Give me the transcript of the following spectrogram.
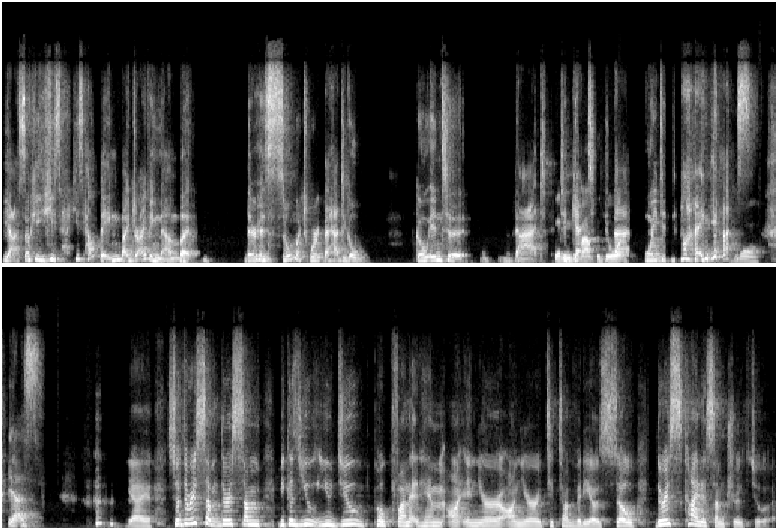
yeah. so he, he's he's helping by driving them but there is so much work that had to go go into that Getting to get to that point in time. Yes. Yeah. yes yeah, yeah, So there is some, there is some because you you do poke fun at him on in your on your TikTok videos. So there is kind of some truth to it,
